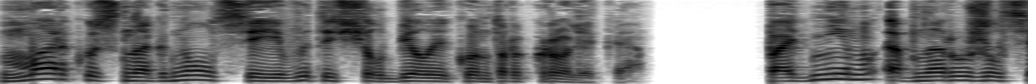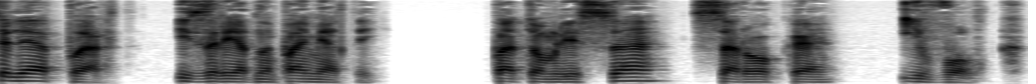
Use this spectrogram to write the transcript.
Маркус нагнулся и вытащил белый контур кролика. Под ним обнаружился леопард, изрядно помятый. Потом лиса, сорока и волк.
